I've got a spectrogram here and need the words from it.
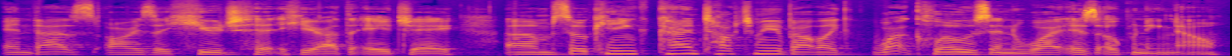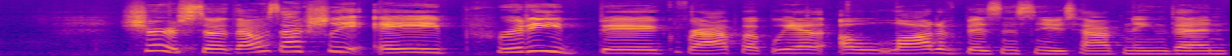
and that's always a huge hit here at the AJ. Um, so can you kind of talk to me about like what closed and what is opening now? Sure. So that was actually a pretty big wrap up. We had a lot of business news happening then.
